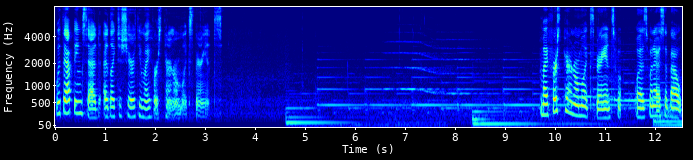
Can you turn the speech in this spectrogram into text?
With that being said, I'd like to share with you my first paranormal experience. My first paranormal experience was when I was about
